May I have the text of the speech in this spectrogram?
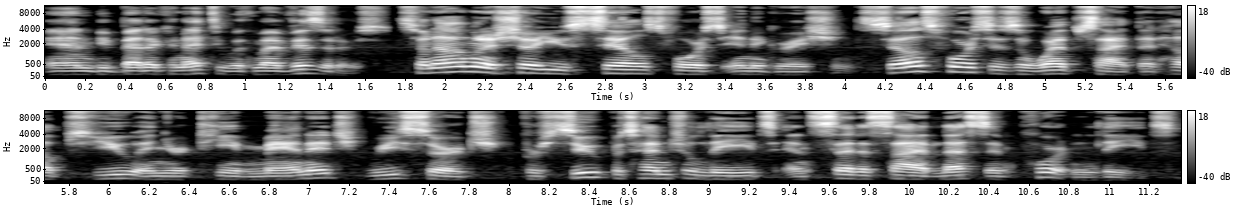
and be better connected with my visitors. So now I'm going to show you Salesforce integration. Salesforce is a website that helps you and your team manage, research, pursue potential leads, and set aside less important leads.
